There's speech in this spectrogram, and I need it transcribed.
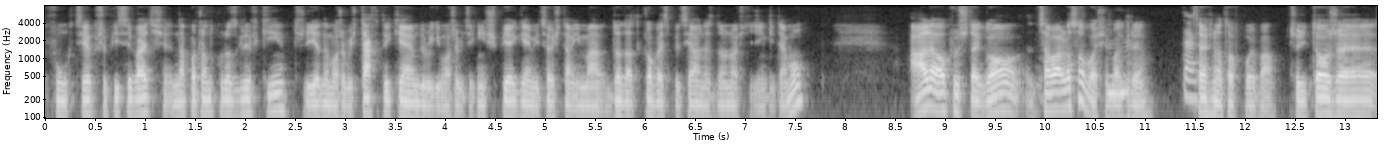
funkcje przypisywać na początku rozgrywki, czyli jeden może być taktykiem, drugi może być jakimś szpiegiem i coś tam i ma dodatkowe specjalne zdolności dzięki temu. Ale oprócz tego cała losowość chyba gry Tak. też na to wpływa. Czyli to, że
